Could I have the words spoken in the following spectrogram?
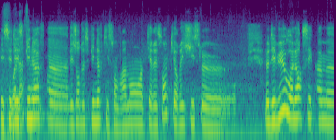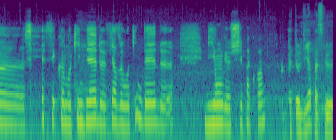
Et c'est Voilà, des spin-offs, euh, des genres de spin-offs qui sont vraiment intéressants, qui enrichissent le, le début, ou alors c'est comme euh, c'est comme Walking Dead, Fear the Walking Dead, Beyond, je sais pas quoi. Je peux pas te le dire parce que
